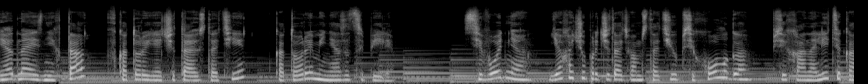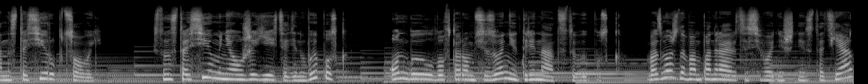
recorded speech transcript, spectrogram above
и одна из них та, в которой я читаю статьи, которые меня зацепили. Сегодня я хочу прочитать вам статью психолога, психоаналитика Анастасии Рубцовой. С Анастасией у меня уже есть один выпуск, он был во втором сезоне, 13 выпуск. Возможно, вам понравится сегодняшняя статья,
